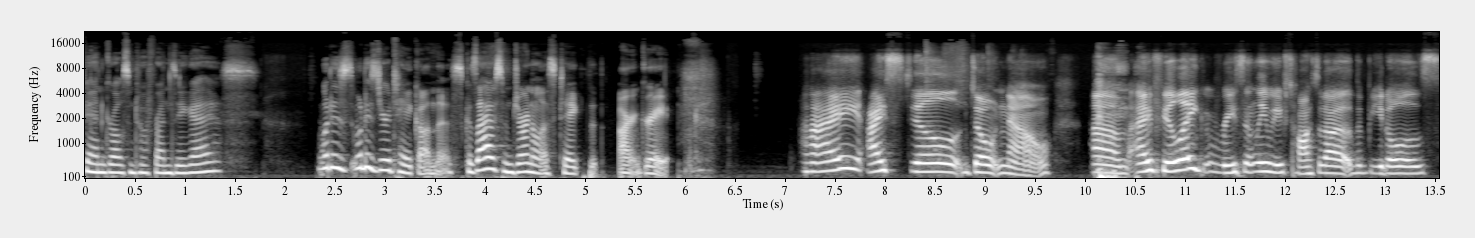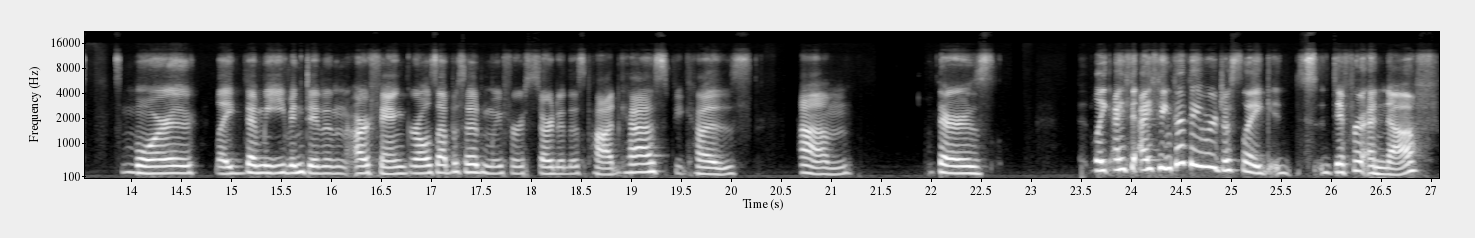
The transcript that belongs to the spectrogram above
fangirls into a frenzy, guys? What is what is your take on this? Because I have some journalist take that aren't great. I I still don't know. Um, I feel like recently we've talked about the Beatles more like than we even did in our fangirls episode when we first started this podcast because um there's like I th- I think that they were just like different enough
